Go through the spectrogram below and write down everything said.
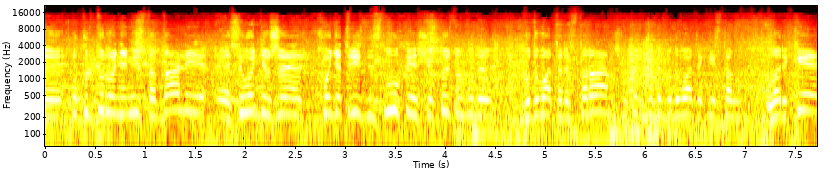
е, окультурюванню міста далі. Е, сьогодні вже ходять різні слухи, що хтось тут буде будувати ресторан, що хтось буде будувати якісь там ларьки.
